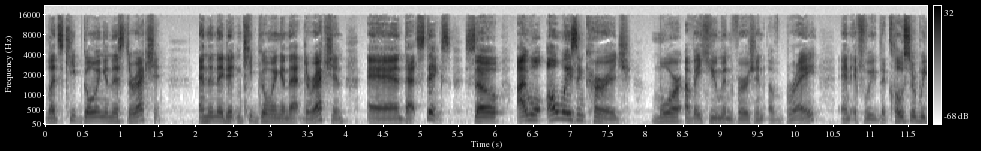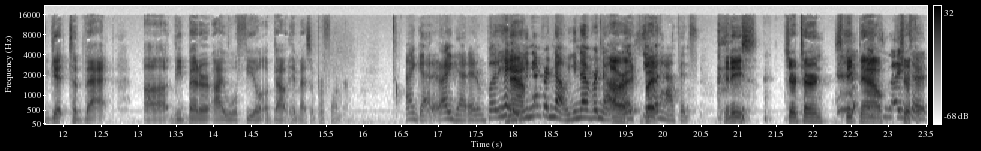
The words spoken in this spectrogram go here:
Let's keep going in this direction. And then they didn't keep going in that direction, and that stinks. So I will always encourage more of a human version of Bray. And if we, the closer we get to that, uh, the better I will feel about him as a performer. I get it. I get it. But hey, now, you never know. You never know. All right, Let's see what happens. Denise, it's your turn. Speak now. Sure turn.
